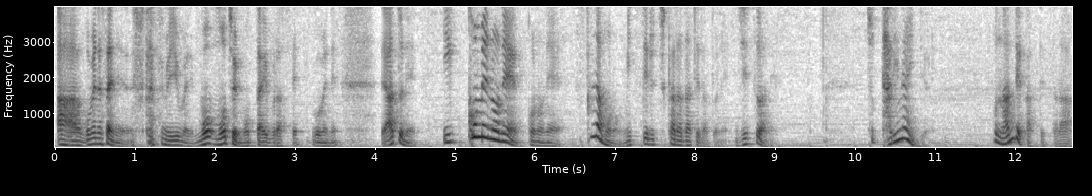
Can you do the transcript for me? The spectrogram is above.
ああごめんなさいね。2つ目言う前にももうちょいもったいぶらせて。ごめんね。であとね1個目のねこのね好きなものを見つける力だけだとね実はねちょっと足りないんだよね。これなんでかって言ったら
